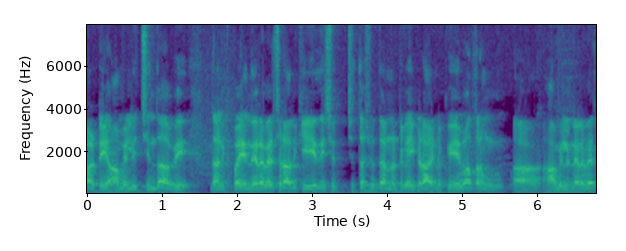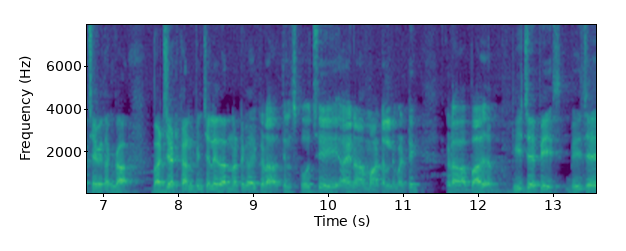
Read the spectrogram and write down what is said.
పార్టీ హామీలు ఇచ్చిందో అవి దానిపై నెరవేర్చడానికి ఏది చిత్తశుద్ధి అన్నట్టుగా ఇక్కడ ఆయనకు ఏమాత్రం హామీలు నెరవేర్చే విధంగా బడ్జెట్ కనిపించలేదు అన్నట్టుగా ఇక్కడ తెలుసుకోవచ్చు. ఆయన మాటల్ని బట్టి ఇక్కడ బా బీజేపీ బీజే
